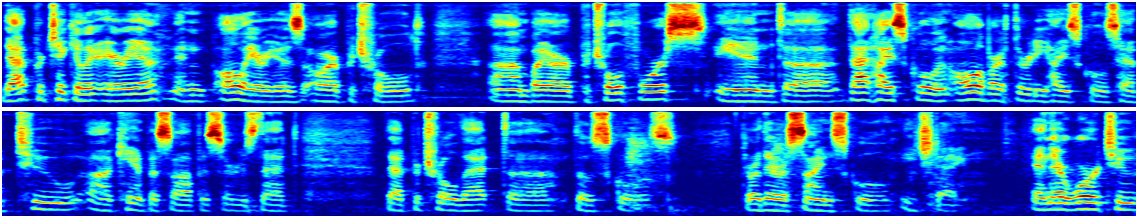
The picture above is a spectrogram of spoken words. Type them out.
That particular area and all areas are patrolled um, by our patrol force, and uh, that high school and all of our 30 high schools have two uh, campus officers that that patrol that uh, those schools or their assigned school each day. And there were two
